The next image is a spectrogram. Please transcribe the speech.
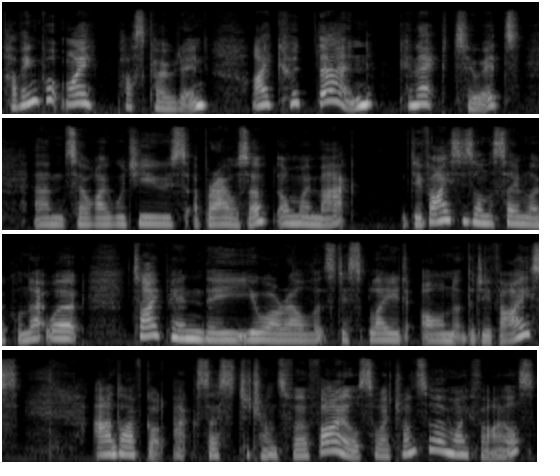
having put my passcode in, I could then connect to it. Um, so, I would use a browser on my Mac, devices on the same local network, type in the URL that's displayed on the device, and I've got access to transfer files. So I transfer my files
